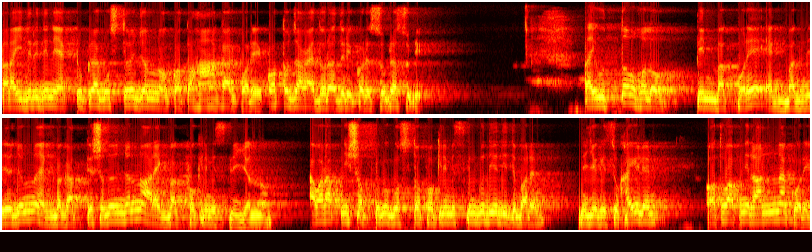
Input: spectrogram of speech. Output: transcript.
তারা ঈদের দিনে এক টুকরা গোস্তের জন্য কত হাহাকার করে, কত জায়গায় দৌড়াদৌড়ি করে, ছুটাছুটি। তাই উত্তম হলো তিন ভাগ করে এক ভাগ নিজের জন্য, এক ভাগ আত্মীয় স্বজনের জন্য আর এক ভাগ ফকির মিসকিনের জন্য। আবার আপনি সবটুকু গোস্ত ফকির মিসকিনকে দিয়ে দিতে পারেন। নিজে কিছু খাইলেন, অথবা আপনি রান্না করে,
